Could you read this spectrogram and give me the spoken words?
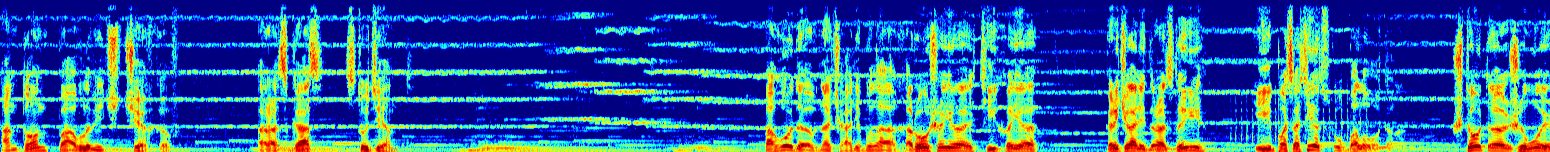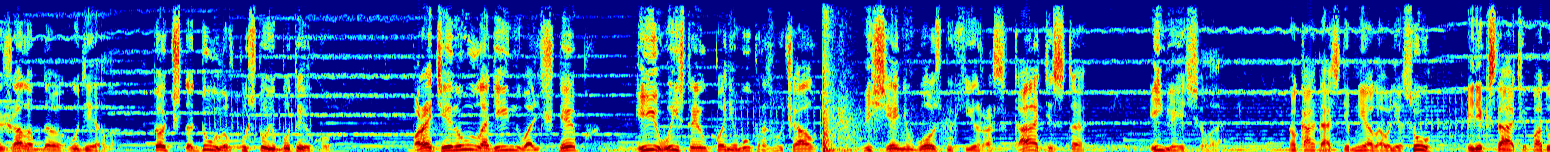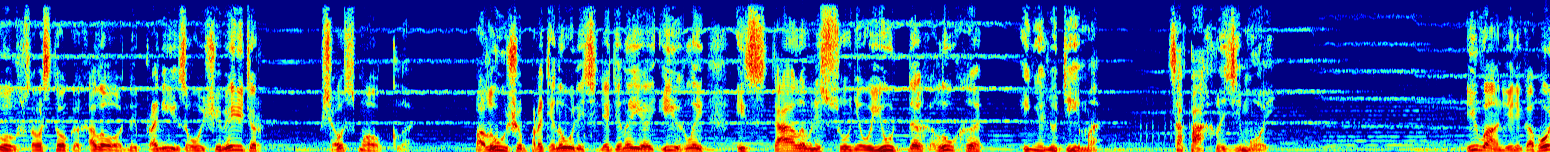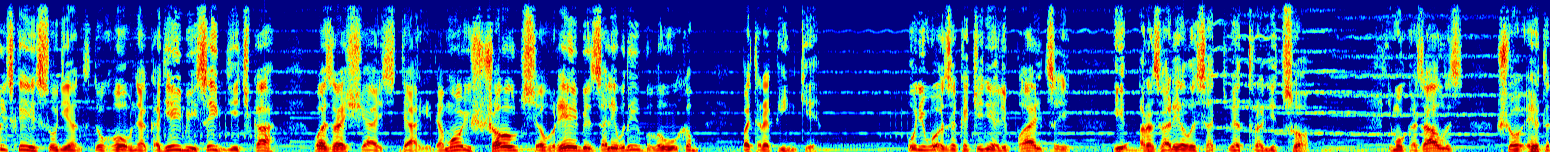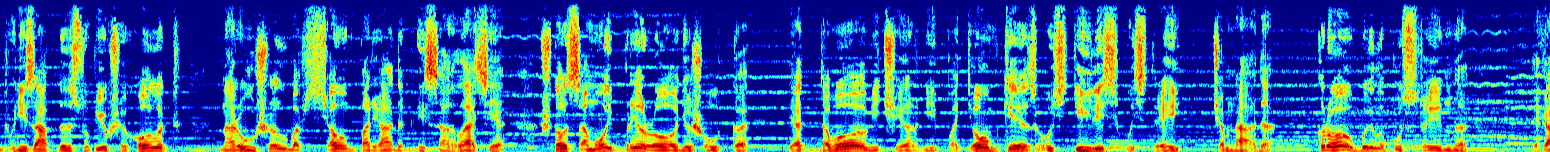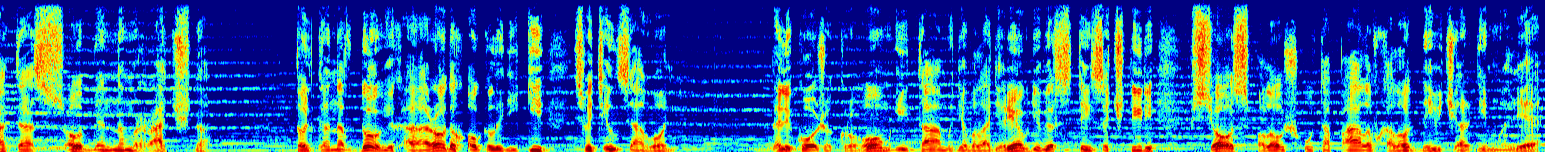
Антон Павлович Чехов. Рассказ «Студент». Погода вначале была хорошая, тихая. Кричали дрозды, и по соседству в болотах что-то живое жалобно гудело. Точно дуло в пустую бутылку. Протянул один вальштеп, и выстрел по нему прозвучал в весеннем воздухе раскатисто и весело. Но когда стемнело в лесу, и не кстати подул с востока холодный пронизывающий ветер, все смолкло. По лужам протянулись ледяные иглы, и стало в лесу неуютно, глухо и нелюдимо. Запахло зимой. Иван Великопольский, студент Духовной Академии, сын дичка, возвращаясь с тяги домой, шел все время заливным лухом по тропинке. У него закоченели пальцы и разгорелось от ветра лицо. Ему казалось, что этот внезапно наступивший холод нарушил во всем порядок и согласие, что самой природе шутка, и оттого вечерние потемки сгустились быстрее, чем надо. Кругом было пустынно и как-то особенно мрачно. Только на вдовьих огородах около реки светился огонь. Далеко же кругом и там, где была деревня, версты за четыре, все сплошь утопало в холодной вечерней мгле.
